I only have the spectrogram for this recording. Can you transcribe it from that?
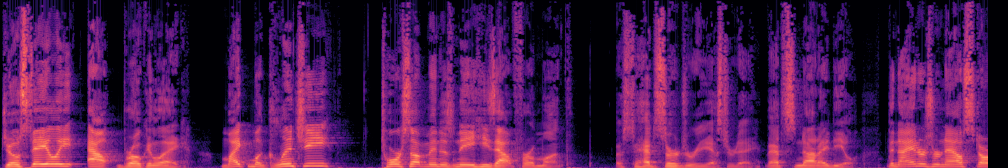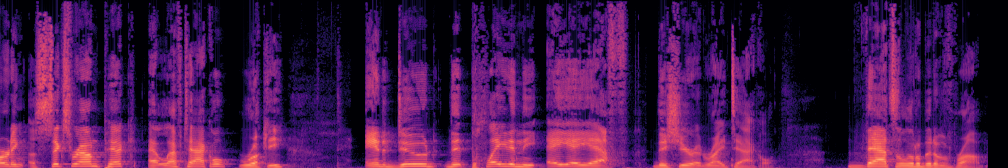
Joe Staley out, broken leg. Mike McGlinchey tore something in his knee. He's out for a month. Had surgery yesterday. That's not ideal. The Niners are now starting a six round pick at left tackle, rookie, and a dude that played in the AAF this year at right tackle. That's a little bit of a problem.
